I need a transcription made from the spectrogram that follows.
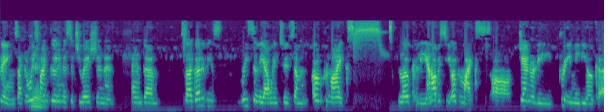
things. I can always Yeah. find good in a situation, and and um, so I go to these. Recently, I went to some open mics locally, and obviously, open mics are generally pretty mediocre.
